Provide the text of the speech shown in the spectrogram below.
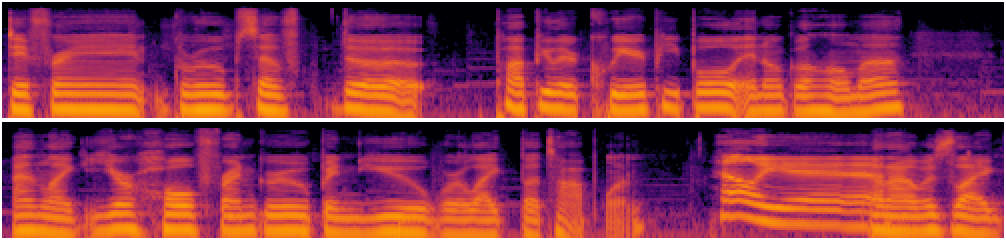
different groups of the popular queer people in Oklahoma and like your whole friend group and you were like the top one. Hell yeah. And I was like,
